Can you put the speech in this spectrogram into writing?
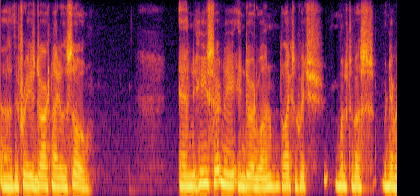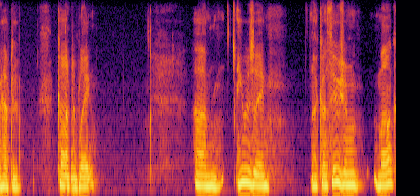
uh, the phrase dark night of the soul. And he certainly endured one, the likes of which most of us would never have to contemplate. Um, he was a, a Carthusian monk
